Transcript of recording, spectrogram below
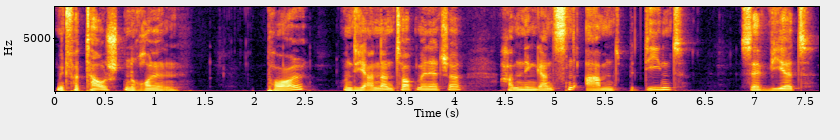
mit vertauschten Rollen. Paul und die anderen Topmanager haben den ganzen Abend bedient, serviert,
